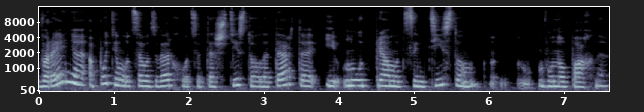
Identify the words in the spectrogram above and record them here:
варення, а потім оце от зверху це теж тісто, але терте. І ну, от прямо цим тістом е, воно пахне.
